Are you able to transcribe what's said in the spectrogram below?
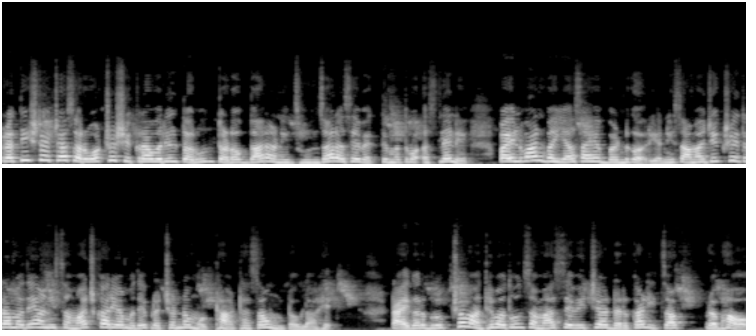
प्रतिष्ठेच्या सर्वोच्च शिखरावरील तरुण तडफदार आणि झुंजार असे व्यक्तिमत्व असलेले पैलवान भैयासाहेब बंडगर यांनी सामाजिक क्षेत्रामध्ये आणि समाजकार्यामध्ये प्रचंड मोठा ठसा उमटवला आहे. टायगर ग्रुपच्या माध्यमातून समाजसेवेच्या डरकाळीचा प्रभाव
